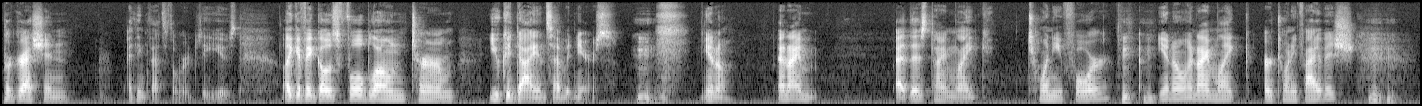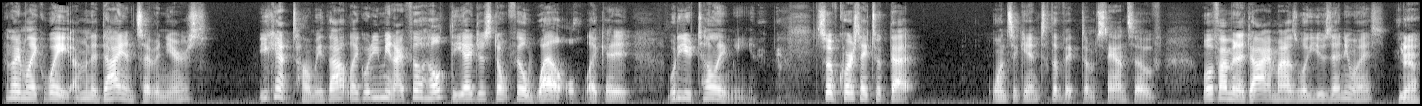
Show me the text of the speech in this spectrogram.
progression i think that's the word they used like if it goes full blown term you could die in seven years. Mm-hmm. You know? And i'm at this time like 24 mm-hmm. you know and i'm like or 25ish mm-hmm. and i'm like wait i'm gonna die in seven years? You can't tell me that. Like what do you mean? I feel healthy. I just don't feel well. Like i what are you telling me? So of course i took that once again to the victim stance of well if i'm gonna die i might as well use anyways. Yeah.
